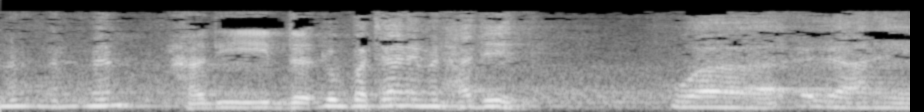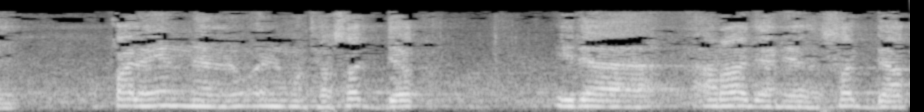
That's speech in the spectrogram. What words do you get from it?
من من حديد. جبتان من حديد. ويعني قال إن المتصدق إذا أراد أن يتصدق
